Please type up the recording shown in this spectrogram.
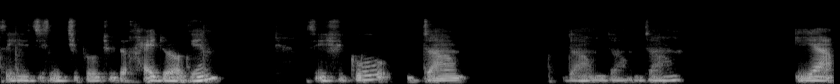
So you just need to go to the header again. So if you go down, down, down, down, yeah.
